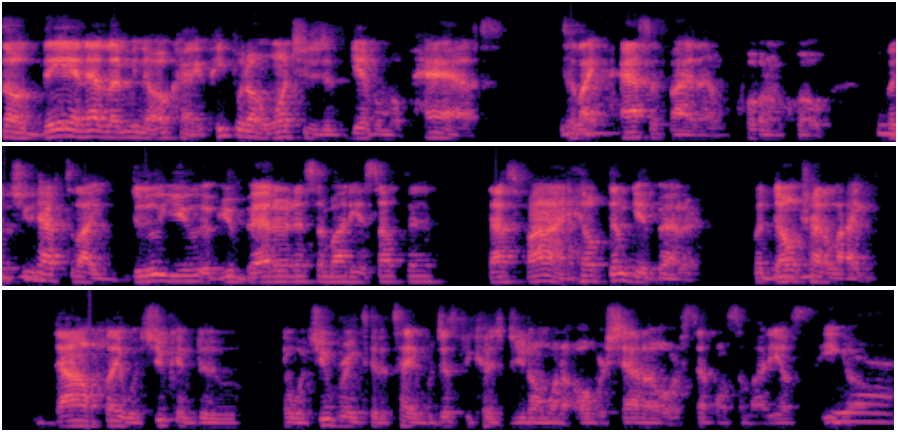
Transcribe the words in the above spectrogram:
So then that let me know, okay, people don't want you to just give them a pass to like pacify them, quote unquote. Mm-hmm. But you mm-hmm. have to like do you. If you're better than somebody or something, that's fine. Help them get better. But don't mm-hmm. try to like downplay what you can do and what you bring to the table just because you don't want to overshadow or step on somebody else's ego. Yeah.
